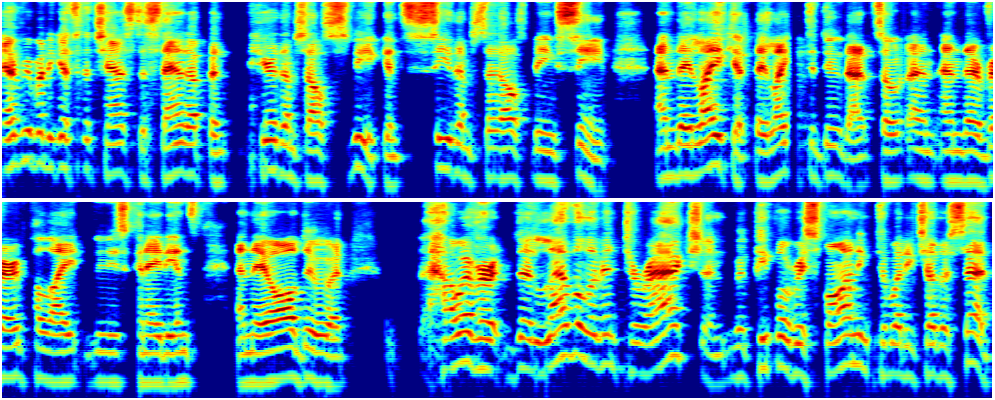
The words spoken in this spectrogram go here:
everybody gets a chance to stand up and hear themselves speak and see themselves being seen. And they like it. They like to do that. So and and they're very polite these canadians and they all do it. However the level of interaction with people responding to what each other said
